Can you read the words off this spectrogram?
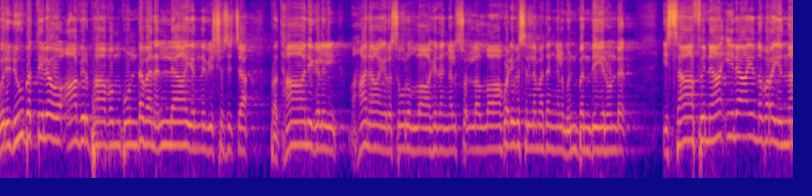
ഒരു രൂപത്തിലോ ആവിർഭാവം പൂണ്ടവനല്ല എന്ന് വിശ്വസിച്ച പ്രധാനികളിൽ മഹാനായ റസൂറുല്ലാഹി തങ്ങൾ സല്ലല്ലാഹു അലൈഹി വസല്ലമ തങ്ങൾ മുൻപന്തിയിലുണ്ട്. ഇസാഫ് ഇല എന്ന് പറയുന്ന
